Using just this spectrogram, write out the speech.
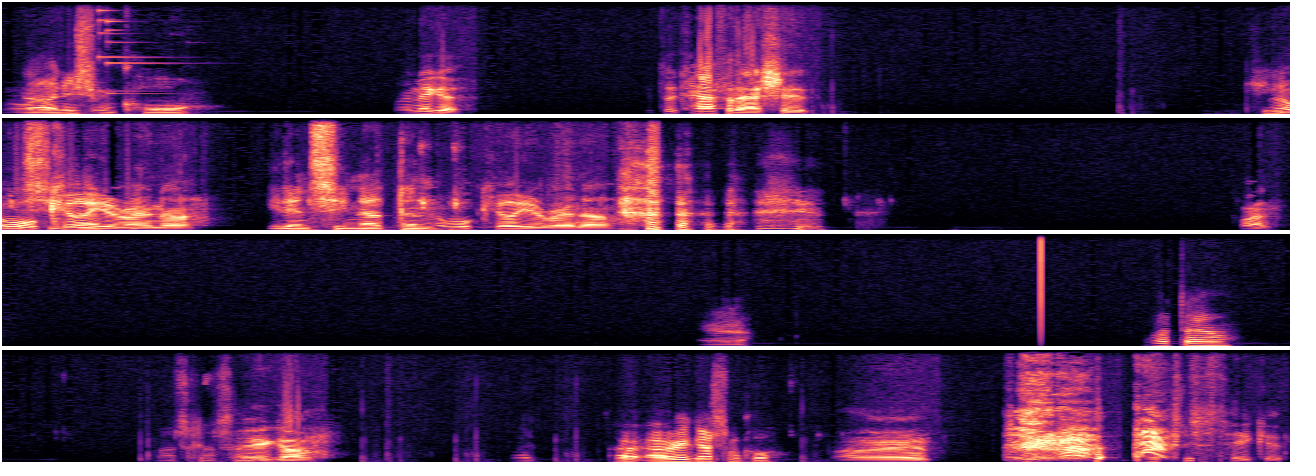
No, I need some coal. My nigga, you took half of that shit. You I will kill you right now. You didn't see nothing. I will kill you right now. Come on. Yeah. What the hell? I was gonna say. There you go. I, I already got some coal. Alright. Just take it.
